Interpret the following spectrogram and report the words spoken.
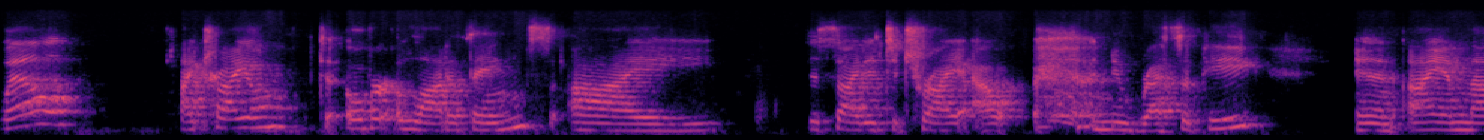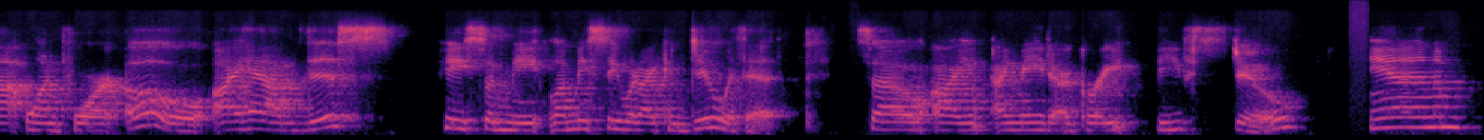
Well, I triumphed over a lot of things. I decided to try out a new recipe. And I am not one for, oh, I have this piece of meat. Let me see what I can do with it. So I, I made a great beef stew. And I'm,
